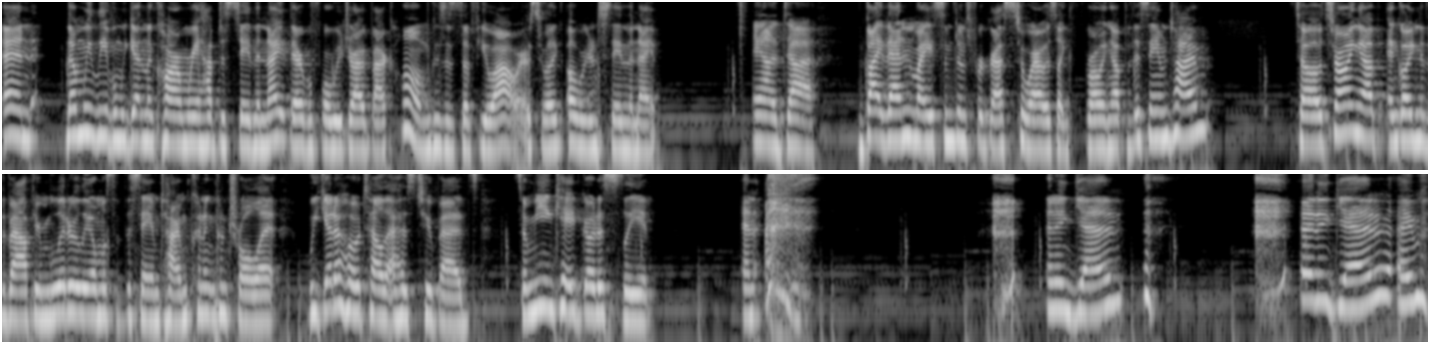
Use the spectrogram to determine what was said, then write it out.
And then we leave and we get in the car and we have to stay the night there before we drive back home because it's a few hours. So we're like, oh, we're gonna stay in the night. And uh, by then, my symptoms progressed to where I was like throwing up at the same time. So throwing up and going to the bathroom literally almost at the same time, couldn't control it. We get a hotel that has two beds. So me and Kate go to sleep. And and again and again I'm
